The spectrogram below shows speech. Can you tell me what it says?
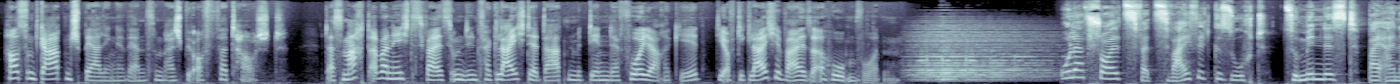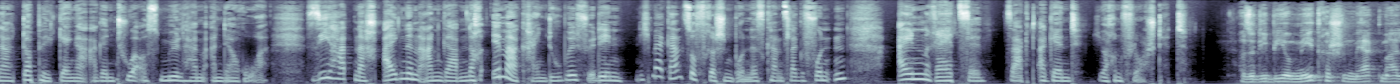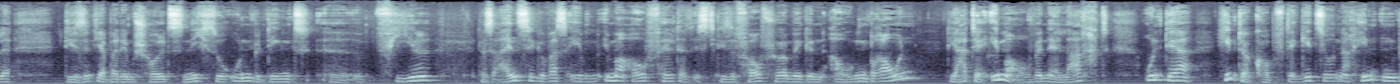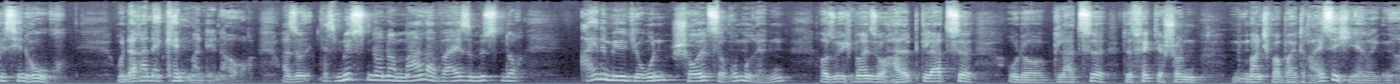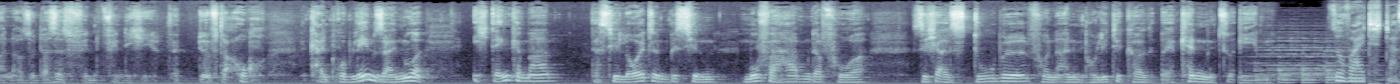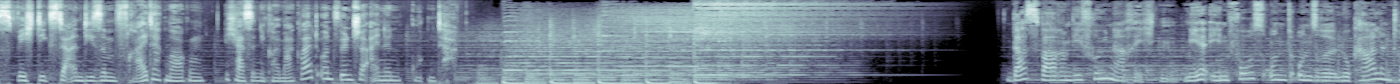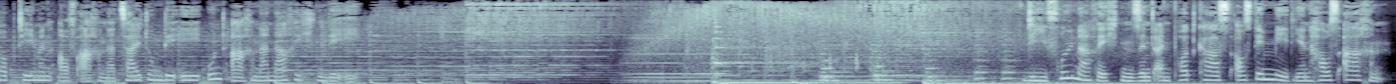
Haus- und Gartensperlinge werden zum Beispiel oft vertauscht. Das macht aber nichts, weil es um den Vergleich der Daten mit denen der Vorjahre geht, die auf die gleiche Weise erhoben wurden. Olaf Scholz verzweifelt gesucht, zumindest bei einer Doppelgängeragentur aus Mülheim an der Ruhr. Sie hat nach eigenen Angaben noch immer kein Double für den nicht mehr ganz so frischen Bundeskanzler gefunden. Ein Rätsel, sagt Agent Jochen Florstedt. Also die biometrischen Merkmale, die sind ja bei dem Scholz nicht so unbedingt äh, viel. Das Einzige, was eben immer auffällt, das ist diese V-förmigen Augenbrauen die hat er immer, auch wenn er lacht. Und der Hinterkopf, der geht so nach hinten ein bisschen hoch. Und daran erkennt man den auch. Also das müssten doch normalerweise, müssten doch eine Million Scholze rumrennen. Also ich meine so Halbglatze oder Glatze, das fängt ja schon manchmal bei 30-Jährigen an. Also das ist, finde find ich, das dürfte auch kein Problem sein. Nur ich denke mal, dass die Leute ein bisschen Muffe haben davor, sich als Double von einem Politiker erkennen zu geben. Soweit das Wichtigste an diesem Freitagmorgen. Ich heiße Nicole Markwald und wünsche einen guten Tag. Das waren die Frühnachrichten. Mehr Infos und unsere lokalen Top-Themen auf aachenerzeitung.de und aachenernachrichten.de. Die Frühnachrichten sind ein Podcast aus dem Medienhaus Aachen.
